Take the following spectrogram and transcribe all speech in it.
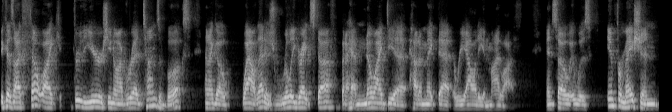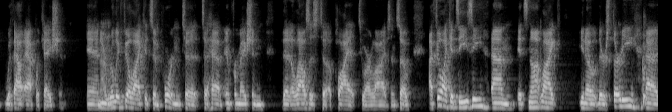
Because i felt like through the years you know i've read tons of books and i go wow, that is really great stuff, but I have no idea how to make that a reality in my life. And so it was information without application. And mm-hmm. I really feel like it's important to, to have information that allows us to apply it to our lives. And so I feel like it's easy. Um, it's not like, you know, there's 30 uh,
